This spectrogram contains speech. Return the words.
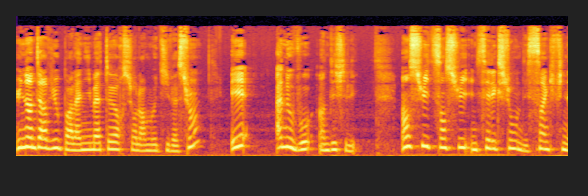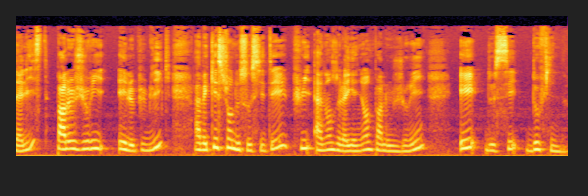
une interview par l'animateur sur leur motivation, et à nouveau un défilé. Ensuite s'ensuit une sélection des 5 finalistes par le jury et le public, avec questions de société, puis annonce de la gagnante par le jury et de ses dauphines.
